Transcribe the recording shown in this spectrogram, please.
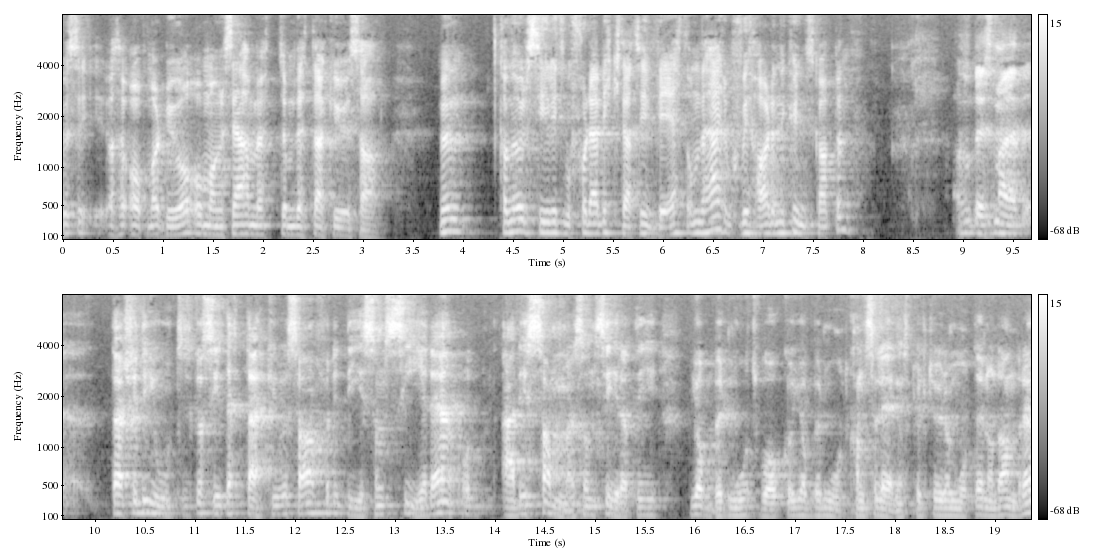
altså åpenbart du og mange og jeg har møtt om dette er ikke USA. Men kan du vel si litt hvorfor det er viktig at vi vet om det her? Hvorfor vi har denne kunnskapen? Altså det som er det er så idiotisk å si 'dette er ikke USA', fordi de som sier det, og er de samme som sier at de jobber mot woke og jobber mot kanselleringskultur og mot det ene og det andre,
